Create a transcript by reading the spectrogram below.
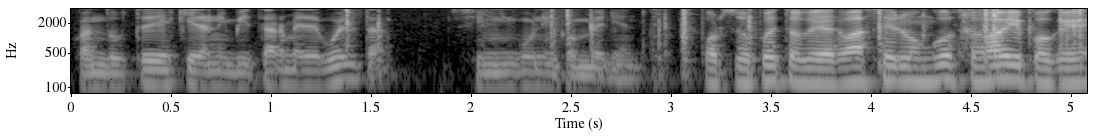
cuando ustedes quieran invitarme de vuelta, sin ningún inconveniente. Por supuesto que va a ser un gusto, Gaby, porque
